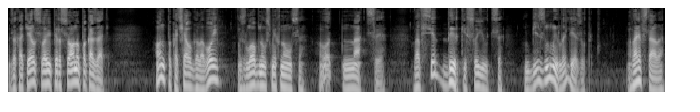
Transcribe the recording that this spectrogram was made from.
захотел свою персону показать. Он покачал головой, злобно усмехнулся. Вот нация. Во все дырки суются, без мыла лезут. Варя встала.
